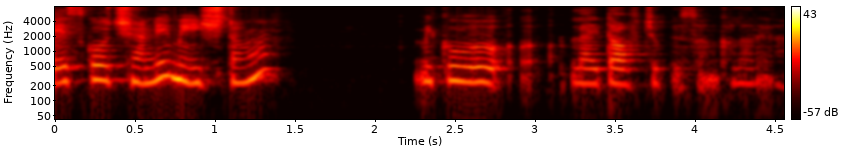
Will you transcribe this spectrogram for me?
వేసుకోవచ్చు అండి మీ ఇష్టము. మీకు లైట్ ఆఫ్ చూపిస్తాను కలర్ ఏదా.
